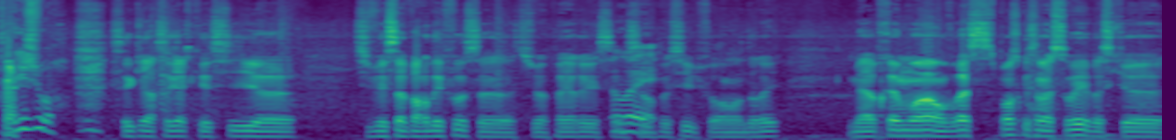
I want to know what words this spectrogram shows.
tous les jours. C'est clair, c'est clair que si euh, tu fais ça par défaut, ça, tu vas pas y arriver, c'est Ouais. impossible, il faut vraiment adorer. Mais après, moi, en vrai, je pense que ça m'a sauvé parce que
